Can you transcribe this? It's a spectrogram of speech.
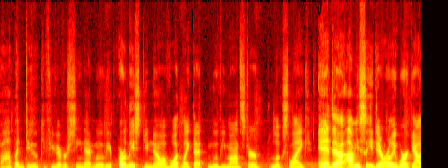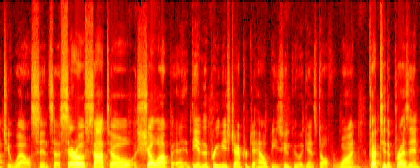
Babadook, if you've ever seen that movie, or at least you know of what like that movie monster looks like. And uh, obviously, it didn't really work out too well since uh, Sero Sato show up at the end of the previous chapter to help Izuku against All for One. Cut to the present,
